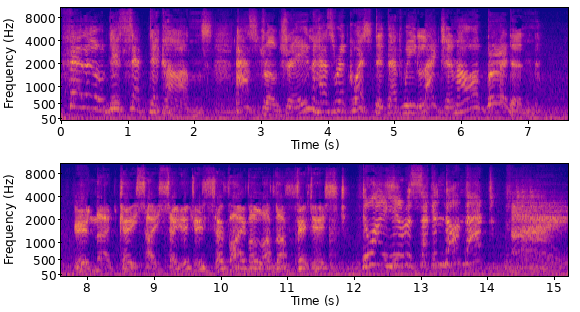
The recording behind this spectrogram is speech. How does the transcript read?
Fellow Decepticons, Astrotrain has requested that we lighten our burden. In that case, I say it is survival of the fittest. Do I hear a second on that? Aye.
